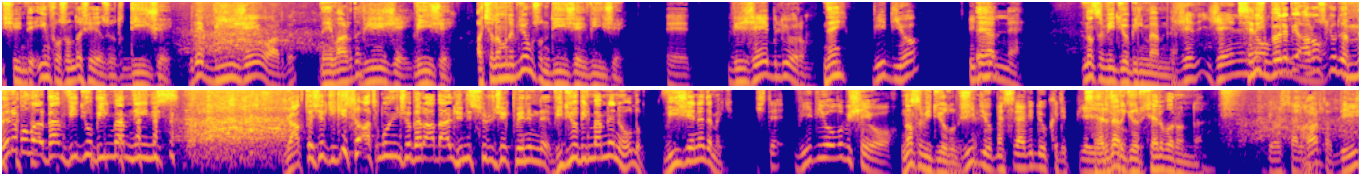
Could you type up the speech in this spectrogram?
şeyinde infosunda şey yazıyordu DJ. Bir de VJ vardı. Ne vardı? VJ. VJ. Açılımını biliyor musun DJ VJ? Ee, VJ'yi biliyorum. Ne? Video bilmem E, ne. Nasıl video bilmem ne. J, J'nin Sen ne hiç böyle olduğunu bir anons bilmiyorum. gördün. Merhabalar ben video bilmem neyiniz. Yaklaşık iki saat boyunca beraberliğini sürecek benimle. Video bilmem ne ne oğlum? VJ ne demek? İşte videolu bir şey o. Nasıl videolu bir şey? Video mesela video klip yayınlıyor. Serdar görsel var onda. Görsel var da DJ,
